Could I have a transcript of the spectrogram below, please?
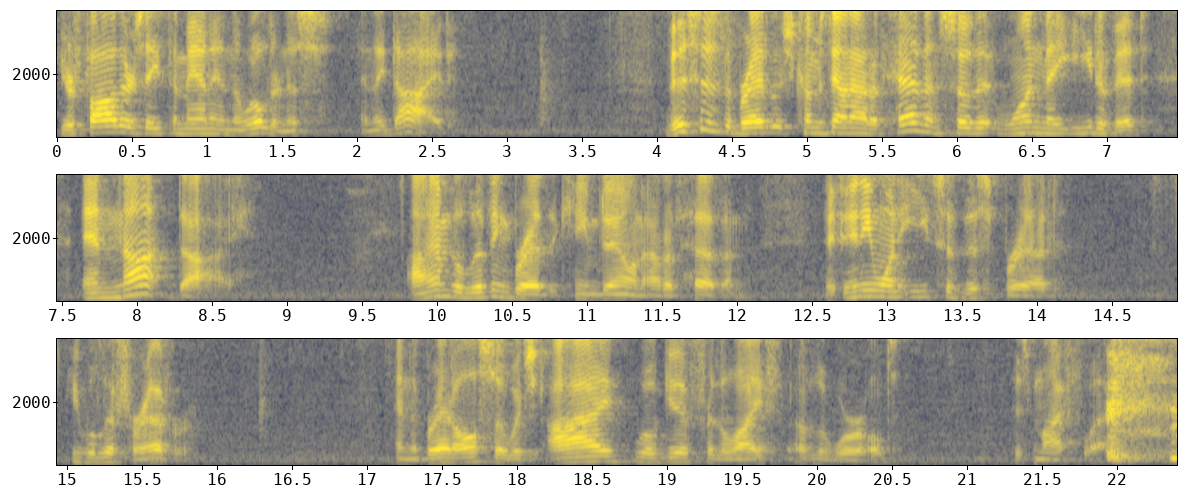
Your fathers ate the manna in the wilderness, and they died. This is the bread which comes down out of heaven, so that one may eat of it and not die. I am the living bread that came down out of heaven. If anyone eats of this bread, he will live forever. And the bread also which I will give for the life of the world is my flesh.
